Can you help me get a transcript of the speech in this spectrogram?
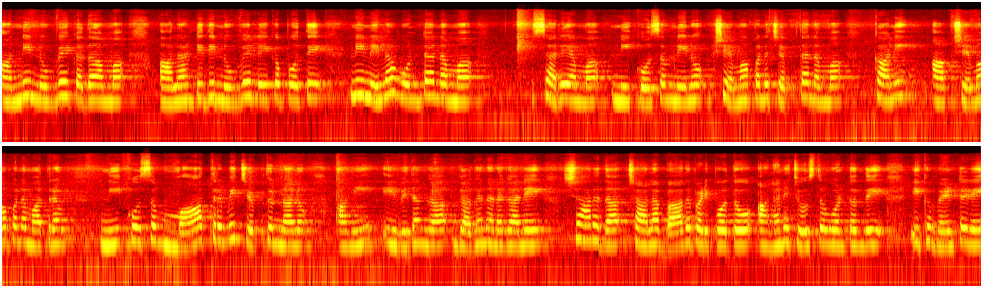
అన్నీ నువ్వే కదా అమ్మా. అలాంటిది నువ్వే లేకపోతే నేను ఎలా ఉంటానమ్మా? సరే అమ్మా నీకోసం నేను క్షమాపణ చెప్తానమ్మా. కానీ ఆ క్షమాపణ మాత్రం నీకోసం మాత్రమే చెప్తున్నాను అని ఈ విధంగా గగన్ అనగానే శారద చాలా బాధపడిపోతూ అలానే చూస్తూ ఉంటుంది. ఇక వెంటనే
